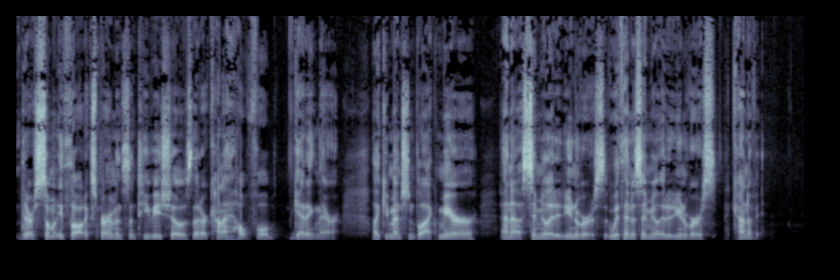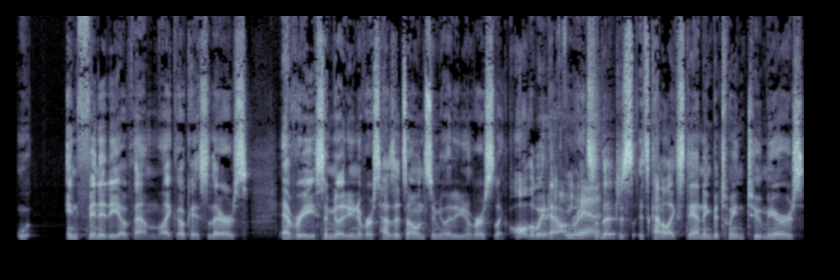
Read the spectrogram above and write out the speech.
there are so many thought experiments and TV shows that are kind of helpful getting there. Like you mentioned, Black Mirror and a simulated universe within a simulated universe, kind of w- infinity of them. Like, okay, so there's every simulated universe has its own simulated universe, like all the way down, right? Yeah. So that just it's kind of like standing between two mirrors,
